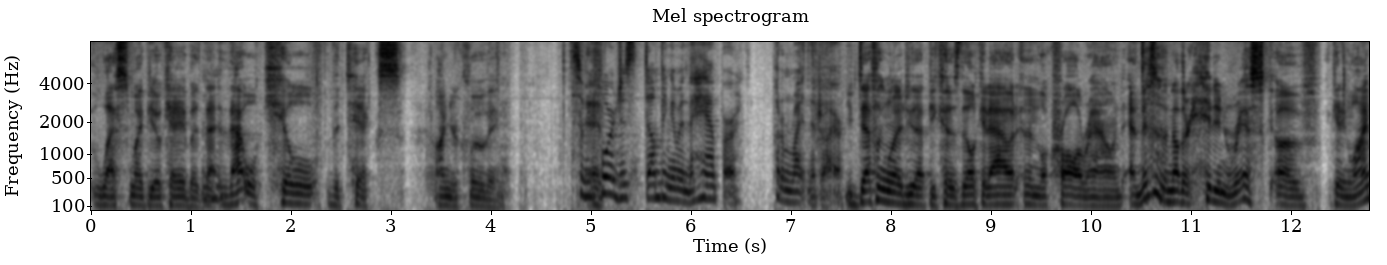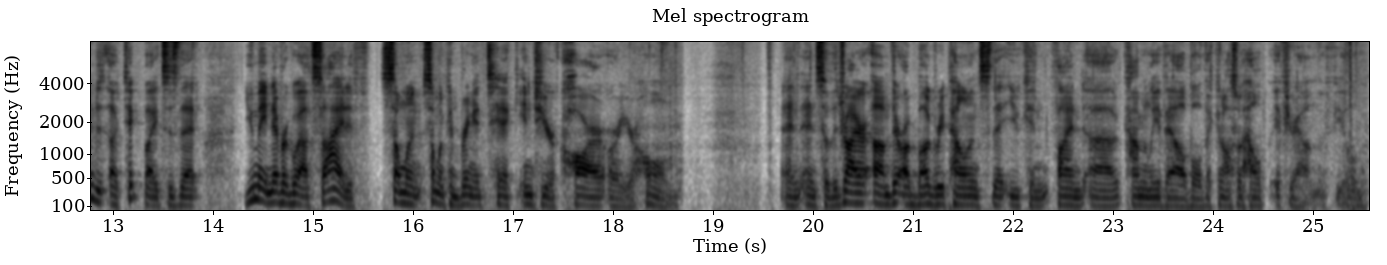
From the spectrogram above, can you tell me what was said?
Less might be okay, but that, that will kill the ticks on your clothing. So before just dumping them in the hamper, put them right in the dryer. You definitely want to do that because they'll get out and then they'll crawl around. And this is another hidden risk of getting Lyme uh, tick bites is that you may never go outside if someone someone can bring a tick into your car or your home. And, and so the dryer, um, there are bug repellents that you can find uh, commonly available that can also help if you're out in the field.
